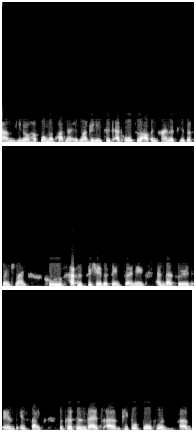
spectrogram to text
um, you know, her former partner is not related at all to the Oppenheimers. He's a Frenchman who happens to share the same surname, and that's where it ends. In fact, the person that um, people thought was um,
